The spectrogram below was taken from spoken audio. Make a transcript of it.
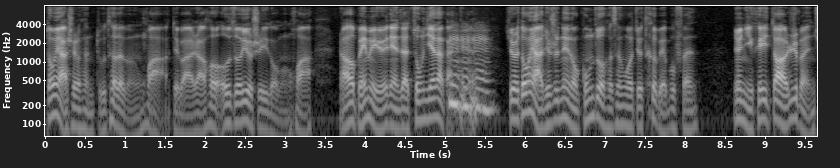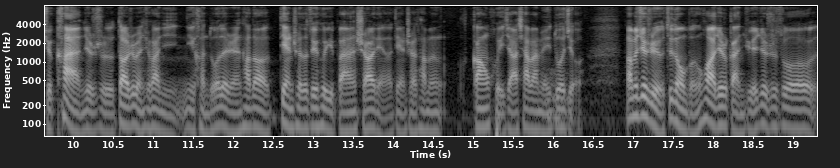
东亚是个很独特的文化，对吧？然后欧洲又是一种文化。然后北美有一点在中间的感觉，就是东亚就是那种工作和生活就特别不分，就你可以到日本去看，就是到日本去看你你很多的人，他到电车的最后一班十二点的电车，他们刚回家下班没多久，他们就是有这种文化，就是感觉就是说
